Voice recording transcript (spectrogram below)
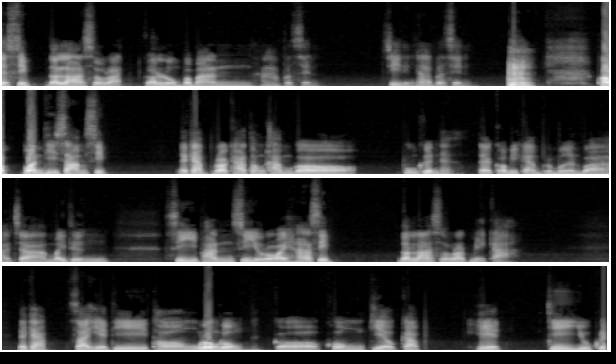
70 ดอลลาร์สหรัฐก็ลงประมาณ 5% 4-5%พอวันที่ 30นะครับราคาทองคำก็พุ่งขึ้นฮะแต่ก็มีการประเมินว่าจะไม่ถึง 4,450 ดอลลาร์สหรัฐอเมริกานะครับสาเหตุที่ทองร่วงลงก็คงเกี่ยวกับเหตุที่ยูเคร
